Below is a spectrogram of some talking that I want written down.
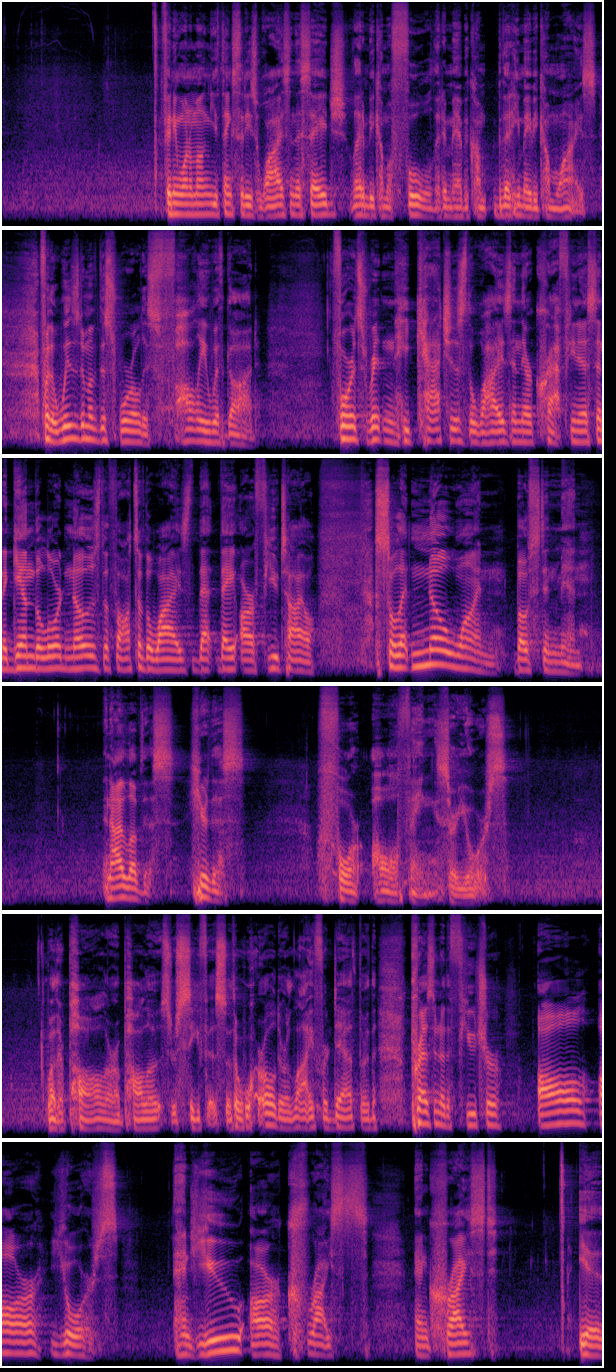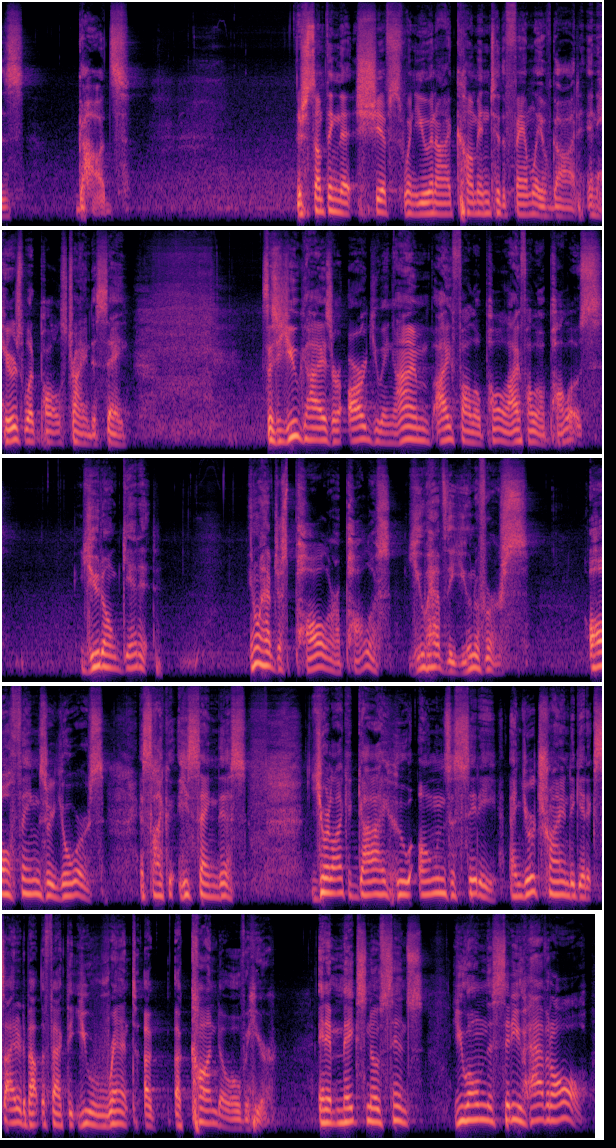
If anyone among you thinks that he's wise in this age, let him become a fool that he may become, that he may become wise. For the wisdom of this world is folly with God. For it's written, He catches the wise in their craftiness. And again, the Lord knows the thoughts of the wise, that they are futile. So let no one boast in men. And I love this. Hear this. For all things are yours. Whether Paul or Apollos or Cephas or the world or life or death or the present or the future, all are yours and you are Christ's, and Christ is God's. There's something that shifts when you and I come into the family of God. And here's what Paul's trying to say. Says, You guys are arguing. I'm, I follow Paul, I follow Apollos. You don't get it. You don't have just Paul or Apollos, you have the universe. All things are yours. It's like he's saying this. You're like a guy who owns a city and you're trying to get excited about the fact that you rent a, a condo over here. And it makes no sense. You own the city, you have it all.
